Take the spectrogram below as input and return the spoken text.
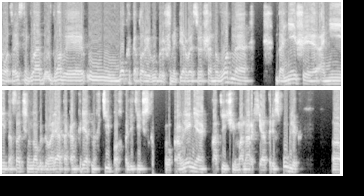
Вот, соответственно, главы, главы у Лока, которые выброшены, первая совершенно водная, дальнейшие, они достаточно много говорят о конкретных типах политического управления, в отличие монархии от республик, э,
